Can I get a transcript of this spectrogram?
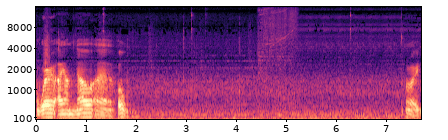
where I am now. Uh, oh. Alright.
